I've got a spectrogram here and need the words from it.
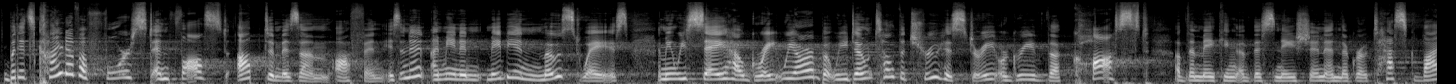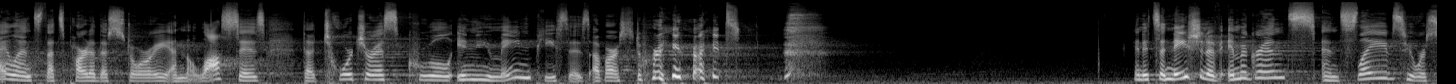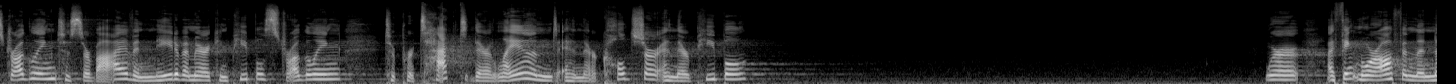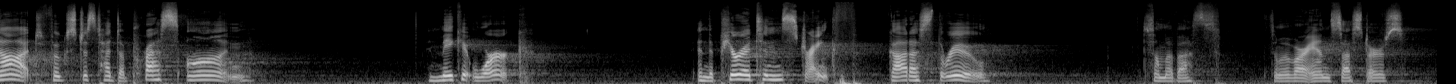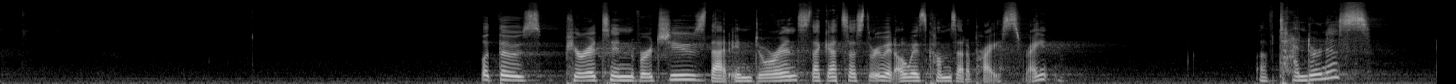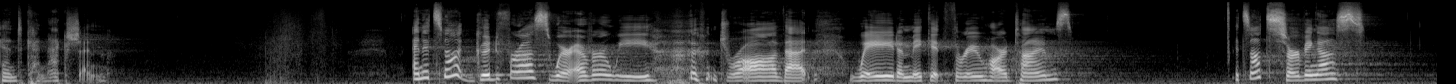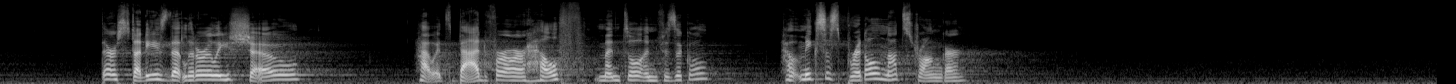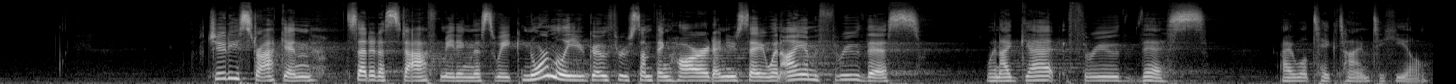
But it's kind of a forced and false optimism often, isn't it? I mean, in, maybe in most ways. I mean, we say how great we are, but we don't tell the true history or grieve the cost of the making of this nation and the grotesque violence that's part of the story and the losses, the torturous, cruel, inhumane pieces of our story, right? And it's a nation of immigrants and slaves who were struggling to survive, and Native American people struggling to protect their land and their culture and their people. Where I think more often than not, folks just had to press on and make it work. And the Puritan strength got us through, some of us some of our ancestors. But those Puritan virtues, that endurance that gets us through, it always comes at a price, right? Of tenderness and connection. And it's not good for us wherever we draw that way to make it through hard times. It's not serving us there are studies that literally show how it's bad for our health, mental and physical, how it makes us brittle, not stronger. Judy Strachan said at a staff meeting this week normally you go through something hard and you say, When I am through this, when I get through this, I will take time to heal.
